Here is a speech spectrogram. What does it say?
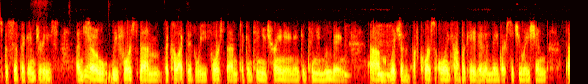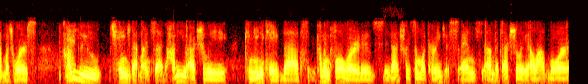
specific injuries. And Yeah. so we forced them, the collective, we forced them to continue training and continue moving, um, which of, of course only complicated and made their situation that much worse. How do you change that mindset? How do you actually communicate that coming forward is is actually somewhat courageous, and um, it's actually a lot more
